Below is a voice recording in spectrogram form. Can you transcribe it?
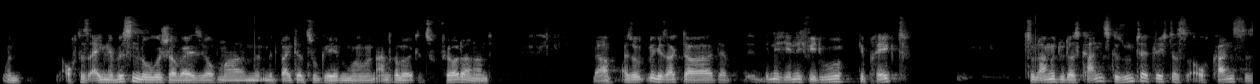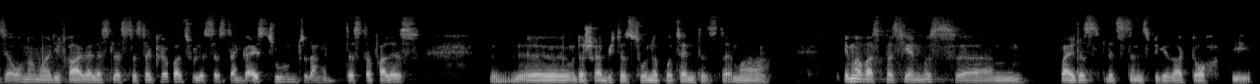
Und auch das eigene Wissen logischerweise auch mal mit, mit weiterzugeben und andere Leute zu fördern. Und ja, also wie gesagt, da, da bin ich ähnlich wie du geprägt. Solange du das kannst, gesundheitlich das auch kannst, das ist ja auch nochmal die Frage, lässt, lässt das der Körper zu, lässt das dein Geist zu? Und solange das der Fall ist, äh, unterschreibe ich das zu 100 Prozent, dass da immer, immer was passieren muss, ähm, weil das letztendlich, wie gesagt, auch die,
